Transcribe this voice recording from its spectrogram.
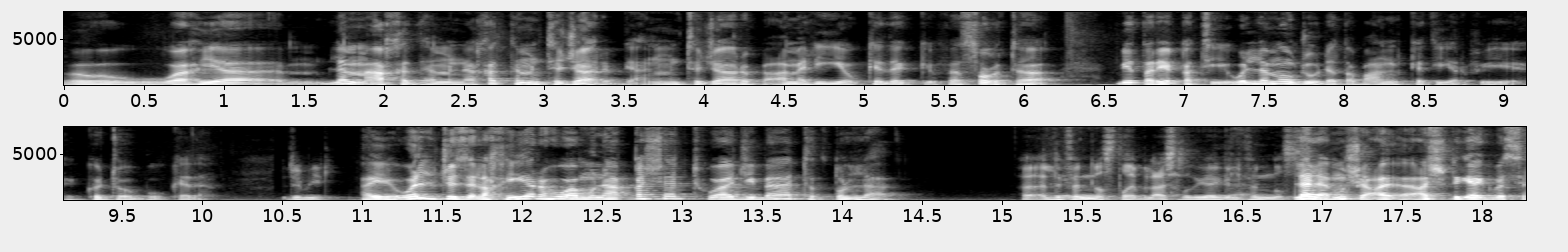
وهي لم أخذها من أخذتها من تجارب يعني من تجارب عملية وكذا فصغتها بطريقتي ولا موجودة طبعا كثير في كتب وكذا. جميل. أي والجزء الأخير هو مناقشة واجبات الطلاب. اللي في النص طيب العشر دقائق اللي في النص. لا لا مش عشر دقائق بس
